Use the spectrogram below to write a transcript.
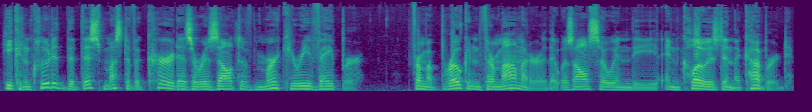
he concluded that this must have occurred as a result of mercury vapor from a broken thermometer that was also in the enclosed in the cupboard.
